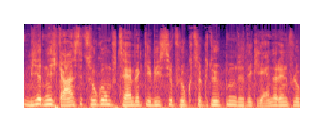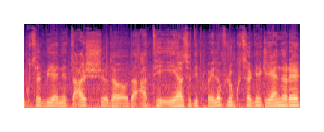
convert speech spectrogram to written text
wird nicht ganz die Zukunft sein, weil gewisse Flugzeugtypen, die kleineren Flugzeuge wie eine Dash oder, oder ATR, also die Propellerflugzeuge, kleinere,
